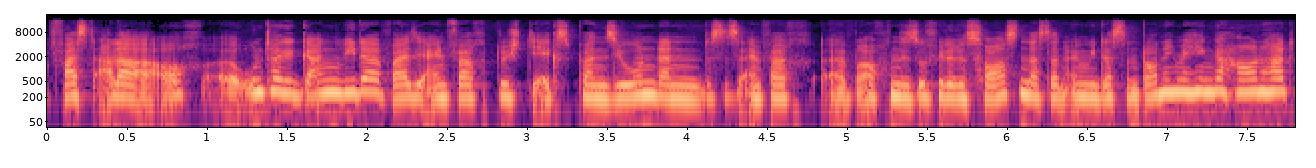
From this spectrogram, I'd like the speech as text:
fast alle auch äh, untergegangen wieder, weil sie einfach durch die Expansion dann, das ist einfach, äh, brauchen sie so viele Ressourcen, dass dann irgendwie das dann doch nicht mehr hingehauen hat.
